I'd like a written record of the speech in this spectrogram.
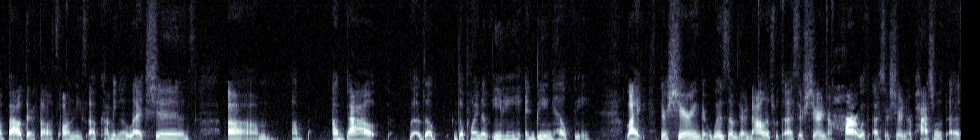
about their thoughts on these upcoming elections, um, about the, the the point of eating and being healthy Like they're sharing their wisdom, their knowledge with us. They're sharing their heart with us. They're sharing their passion with us.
